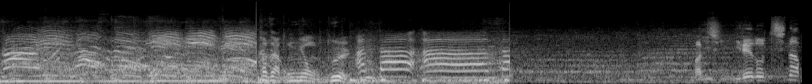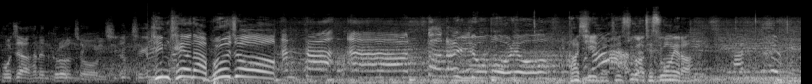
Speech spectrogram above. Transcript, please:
다이너스 김희진! 가자 공룡 둘 안타. 마치 이래도 치나 보자 하는 그런 저 느낌. 지금 제가 김태현아 보여줘 안타 아 떠날려버려. 다시 너 재수가 재수공해라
